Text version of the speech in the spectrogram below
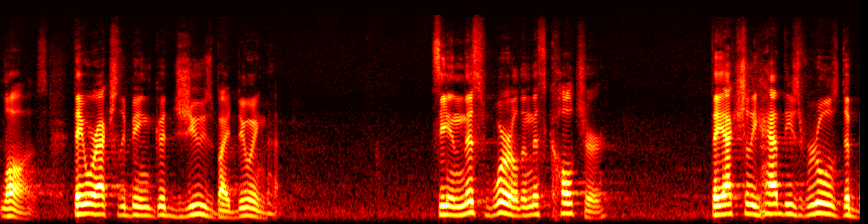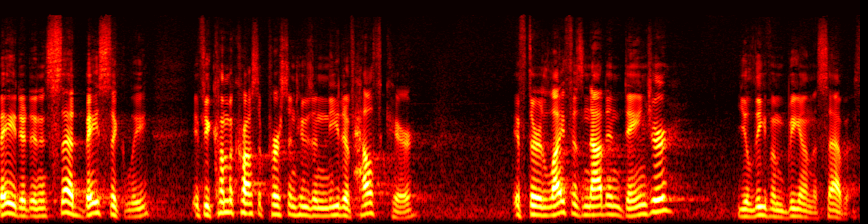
laws. They were actually being good Jews by doing that. See, in this world, in this culture, they actually had these rules debated, and it said basically if you come across a person who's in need of health care, if their life is not in danger, you leave them be on the Sabbath.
